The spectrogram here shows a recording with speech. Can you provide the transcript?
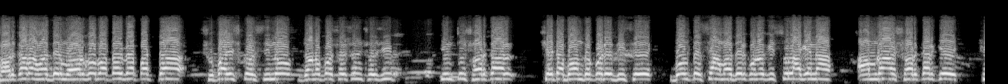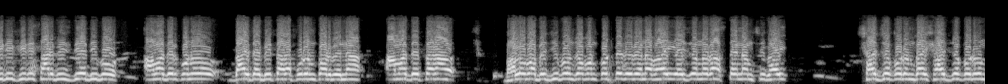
সরকার আমাদের মর্গ ভাতার ব্যাপারটা সুপারিশ করছিল, জনপ্রশাসন সচিব, কিন্তু সরকার সেটা বন্ধ করে দিছে, বলতেছে আমাদের কোনো কিছু লাগে না আমরা সরকারকে ফ্রি ফ্রি সার্ভিস দিয়ে দিব। আমাদের কোনো দায় দাবি তারা পূরণ করবে না। আমাদের তারা ভালোভাবে জীবন যাপন করতে দেবে না ভাই। এই জন্য রাস্তায় নামছি ভাই। সাহায্য করুন ভাই, সাহায্য করুন।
